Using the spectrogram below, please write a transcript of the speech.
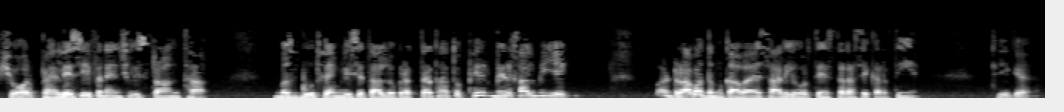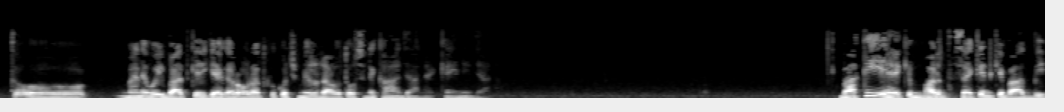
شوہر پہلے سے ہی فائنینشلی اسٹرانگ تھا، مضبوط فیملی سے تعلق رکھتا تھا، تو پھر میرے خیال میں یہ ایک ڈراوا دمکاوا ہے، ساری عورتیں اس طرح سے کرتی ہیں۔ ٹھیک ہے، تو میں نے وہی بات کہی کہ اگر عورت کو کچھ مل رہا ہو تو اس نے کہاں جانا ہے؟ کہیں نہیں جانا۔ باقی یہ ہے کہ مرد سیکنڈ کے بعد بھی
